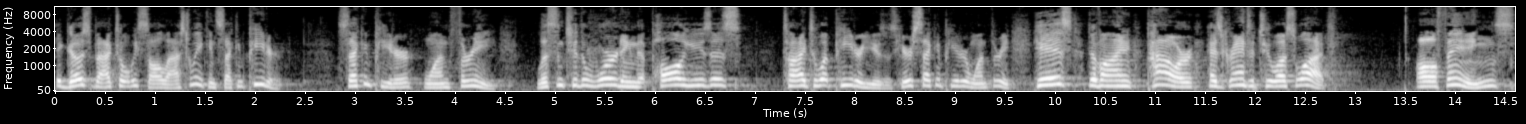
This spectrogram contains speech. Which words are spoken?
it goes back to what we saw last week in 2 Peter. 2 Peter 1 3. Listen to the wording that Paul uses tied to what Peter uses. Here's 2 Peter 1 3. His divine power has granted to us what? All things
